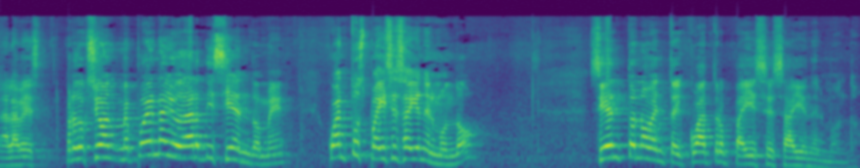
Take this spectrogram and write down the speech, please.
a la vez. Producción, ¿me pueden ayudar diciéndome cuántos países hay en el mundo? 194 países hay en el mundo.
